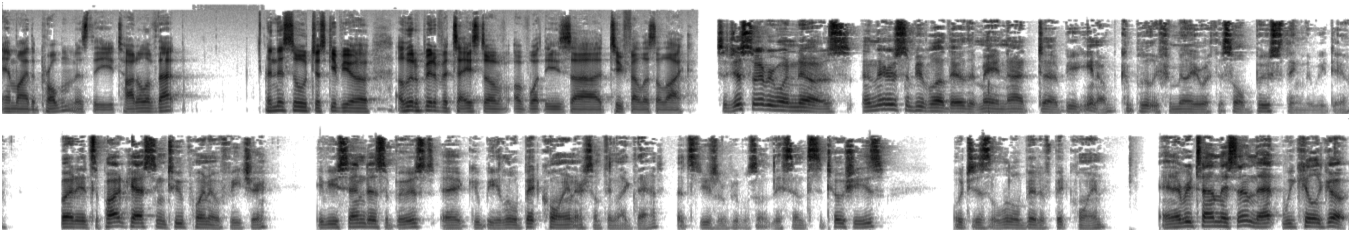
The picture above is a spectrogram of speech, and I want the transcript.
Am I the Problem? is the title of that. And this will just give you a, a little bit of a taste of, of what these uh, two fellas are like. So, just so everyone knows, and there's some people out there that may not uh, be, you know, completely familiar with this whole boost thing that we do, but it's a podcasting 2.0 feature. If you send us a boost, it could be a little Bitcoin or something like that. That's usually what people send. They send Satoshis, which is a little bit of Bitcoin. And every time they send that, we kill a goat.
